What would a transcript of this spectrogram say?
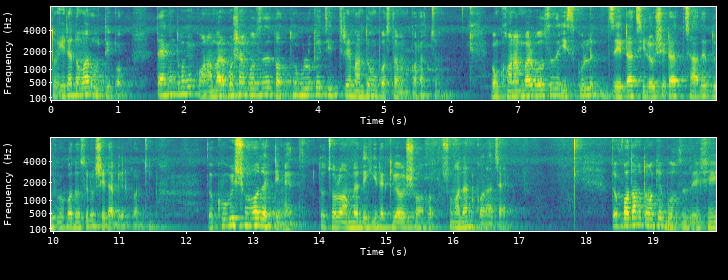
তো এটা তোমার উদ্দীপক। তো এখন তোমাকে ক নাম্বার কোশ্চেন বলছে যে তথ্যগুলোকে চিত্রের মাধ্যমে উপস্থাপন করার জন্য। এবং খ নাম্বার বলছে যে স্কুলে যেটা ছিল সেটা ছাদের দৈর্ঘ্য কত ছিল সেটা বের করার জন্য। তো খুবই সহজ একটি ম্যাথ তো চলো আমরা দেখি এটা কীভাবে সমাধান করা যায়। তো প্রথমে তোমাকে বলছে যে সেই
